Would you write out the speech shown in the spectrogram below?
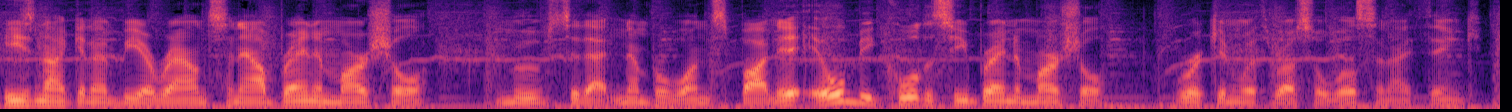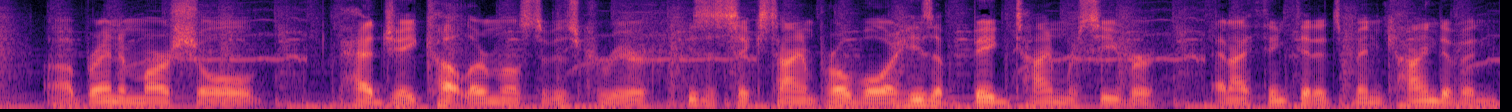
he's not going to be around. So now Brandon Marshall moves to that number one spot. It, it will be cool to see Brandon Marshall working with Russell Wilson, I think. Uh, Brandon Marshall had Jay Cutler most of his career. He's a six time Pro Bowler. He's a big time receiver, and I think that it's been kind of an,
